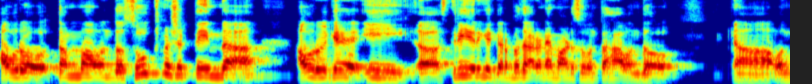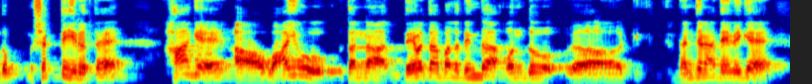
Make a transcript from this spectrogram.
ಅವರು ತಮ್ಮ ಒಂದು ಸೂಕ್ಷ್ಮ ಶಕ್ತಿಯಿಂದ ಅವರಿಗೆ ಈ ಸ್ತ್ರೀಯರಿಗೆ ಗರ್ಭಧಾರಣೆ ಮಾಡಿಸುವಂತಹ ಒಂದು ಒಂದು ಶಕ್ತಿ ಇರುತ್ತೆ. ಹಾಗೆ, ಆ, ವಾಯು ತನ್ನ ದೇವತಾ ಬಲದಿಂದ ಒಂದು ನಂಜನಾದೇವಿಗೆ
